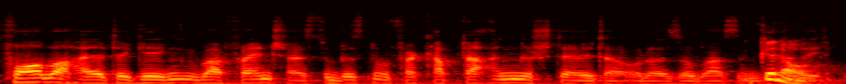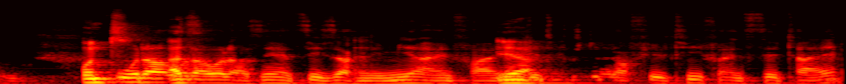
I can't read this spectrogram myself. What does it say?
Vorbehalte gegenüber Franchise. Du bist nur verkappter Angestellter oder sowas in genau. Richtung. Und oder, also, oder, oder. Das sind jetzt die Sachen, die mir einfallen. Ja. Da geht es bestimmt noch viel tiefer ins Detail.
